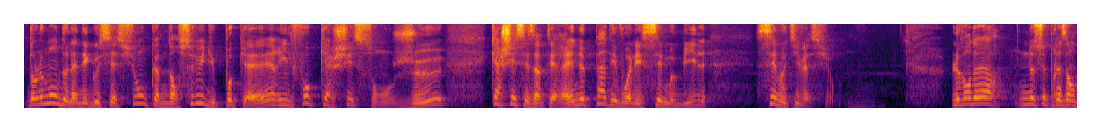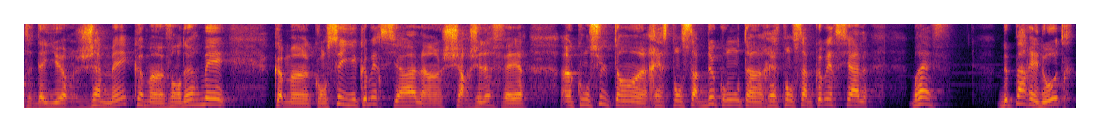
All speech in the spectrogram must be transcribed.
Dans le monde de la négociation, comme dans celui du poker, il faut cacher son jeu, cacher ses intérêts, ne pas dévoiler ses mobiles, ses motivations. Le vendeur ne se présente d'ailleurs jamais comme un vendeur, mais comme un conseiller commercial, un chargé d'affaires, un consultant, un responsable de compte, un responsable commercial. Bref, de part et d'autre,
